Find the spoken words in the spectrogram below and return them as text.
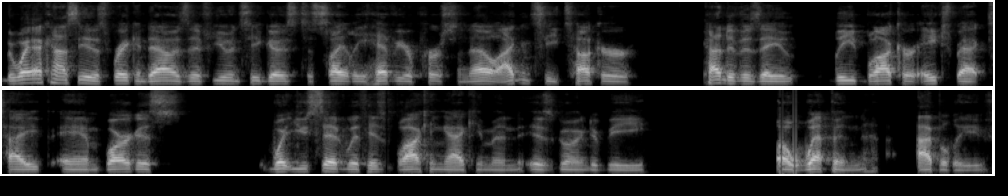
the way I kind of see this breaking down is if UNC goes to slightly heavier personnel, I can see Tucker kind of as a lead blocker H back type, and Bargas, what you said with his blocking acumen is going to be a weapon, I believe.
